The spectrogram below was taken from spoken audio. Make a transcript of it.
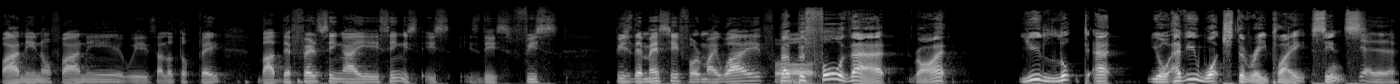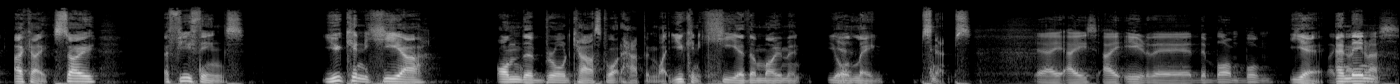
funny, not funny, with a lot of pain. But the first thing I think is is, is this: fish, fish the message for my wife. But before that, right, you looked at your. Have you watched the replay since? yeah, yeah, yeah. Okay, so a few things. You can hear on the broadcast what happened. Like you can hear the moment your Yeah. leg snaps. Yeah, I, I, I hear the, the bomb boom. Yeah. Like and then crash.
